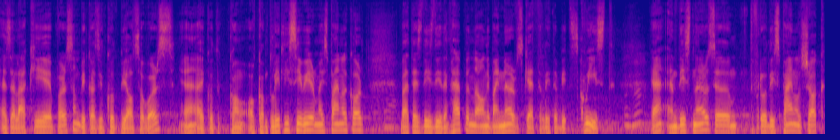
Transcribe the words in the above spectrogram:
as a lucky person because it could be also worse. Yeah, I could com completely sever my spinal cord, yeah. but as this didn't happen, only my nerves get a little bit squeezed. Mm -hmm. Yeah, and these nerves um, through the spinal shock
